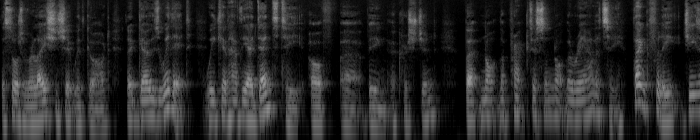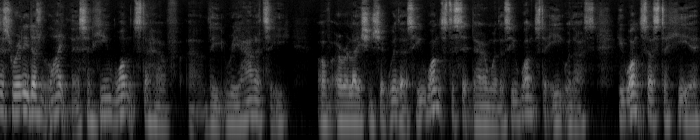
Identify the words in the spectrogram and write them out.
the sort of relationship with God that goes with it. We can have the identity of uh, being a Christian, but not the practice and not the reality. Thankfully, Jesus really doesn't like this, and he wants to have uh, the reality of a relationship with us. He wants to sit down with us, he wants to eat with us, he wants us to hear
